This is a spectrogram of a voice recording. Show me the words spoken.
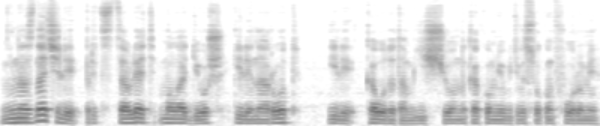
не назначили представлять молодежь или народ, или кого-то там еще на каком-нибудь высоком форуме.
